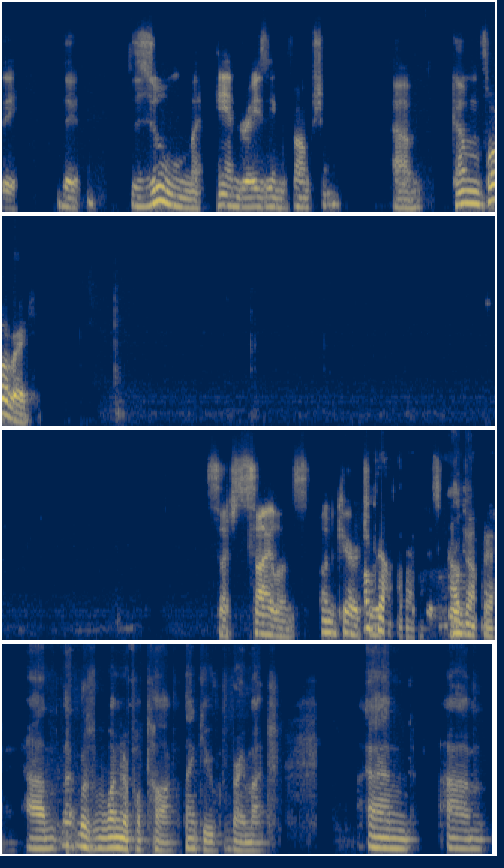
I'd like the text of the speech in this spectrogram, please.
the, the Zoom hand raising function, um, come forward. Such silence, uncharacteristic. I'll jump in. Um, that was wonderful talk. Thank you very much. And um,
